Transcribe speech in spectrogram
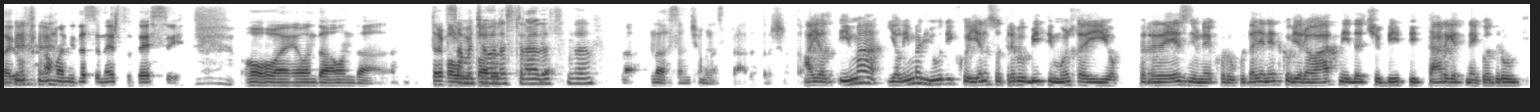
tako da ni da se nešto desi, ovaj, onda, onda trebalo Samo će ona stradat, da. Da, da, sam će ona stradat, točno to. A jel ima, jel ima ljudi koji jednostavno trebaju biti možda i oprezni u neku ruku? Da li je netko vjerovatniji da će biti target nego drugi?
